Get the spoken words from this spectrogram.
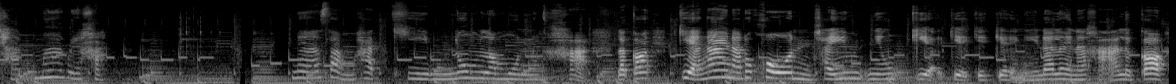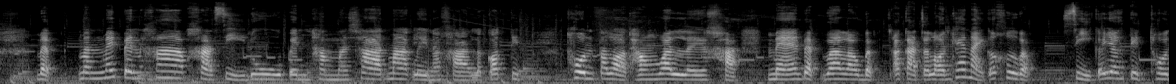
ชัดมากเลยค่ะ เนื้อสัมผัสครีมนุ่มละมุนค่ะ แล้วก็เกลี่ยง่ายนะทุกคนใช้นิ้วเกลี่ยเกลี่ยเกลี่ยเกี่ยอย่างนี้ได้เลยนะคะ แล้วก็แบบมันไม่เป็นคราบค่ะ สีดูเป็นธรรมชาติมากเลยนะคะ แล้วก็ติดทนตลอดทั้งวันเลยค่ะ แม้แบบว่าเราแบบอากาศจะร้อนแค่ไหนก็คือแบบ สีก็ยังติดทน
